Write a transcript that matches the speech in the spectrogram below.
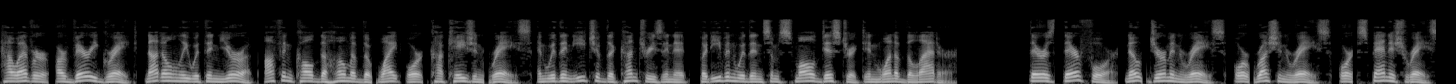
however, are very great, not only within Europe often called the home of the white or Caucasian race and within each of the countries in it, but even within some small district in one of the latter. There is, therefore, no German race, or Russian race, or Spanish race,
